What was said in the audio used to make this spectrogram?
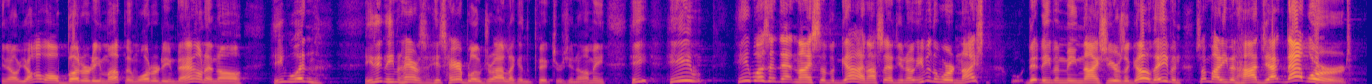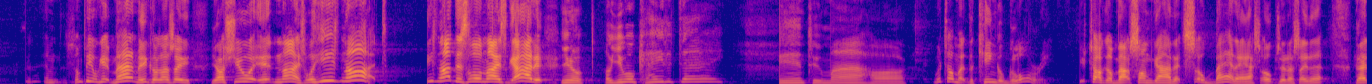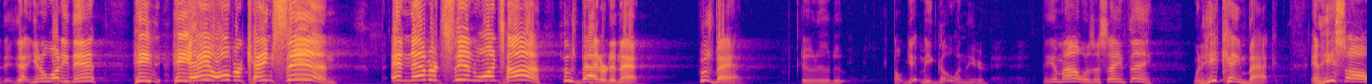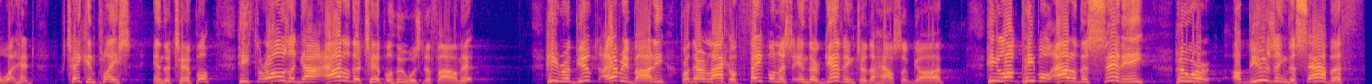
You know, y'all all buttered him up and watered him down, and uh, he wouldn't. He didn't even have his hair blow dry like in the pictures. You know, I mean, he he he wasn't that nice of a guy. And I said, you know, even the word nice didn't even mean nice years ago. They even somebody even hijacked that word. And some people get mad at me because I say Yeshua isn't nice. Well, he's not. He's not this little nice guy that, you know, are you okay today? Into my heart. We're talking about the King of glory. You're talking about some guy that's so badass. Oops, did I say that? That, that you know what he did? He he overcame sin and never sinned one time. Who's badder than that? Who's bad? Do do do. Don't get me going here. Nehemiah was the same thing. When he came back and he saw what had taking place in the temple. He throws a guy out of the temple who was defiling it. He rebuked everybody for their lack of faithfulness in their giving to the house of God. He locked people out of the city who were abusing the Sabbath.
